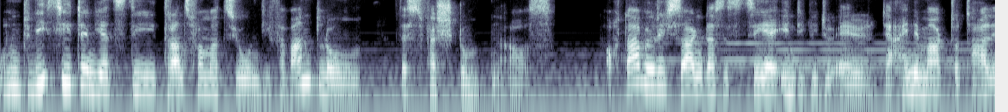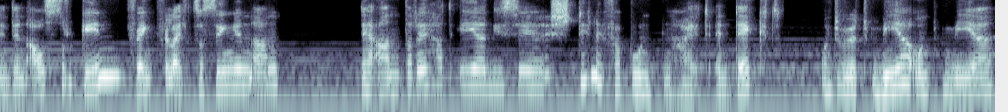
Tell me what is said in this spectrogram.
Und wie sieht denn jetzt die Transformation, die Verwandlung des Verstummten aus? Auch da würde ich sagen, das ist sehr individuell. Der eine mag total in den Ausdruck gehen, fängt vielleicht zu singen an. Der andere hat eher diese stille Verbundenheit entdeckt und wird mehr und mehr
